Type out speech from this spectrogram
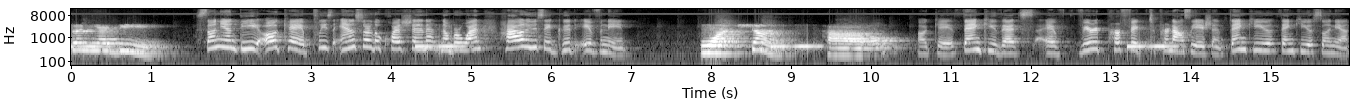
，Sonia D， Sonia D. Okay, please answer the question. Number one, how do you say good evening? 晚上好， Okay, thank you. That's a very perfect pronunciation. Thank you, thank you, Sonia.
